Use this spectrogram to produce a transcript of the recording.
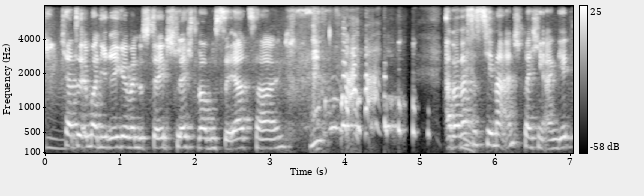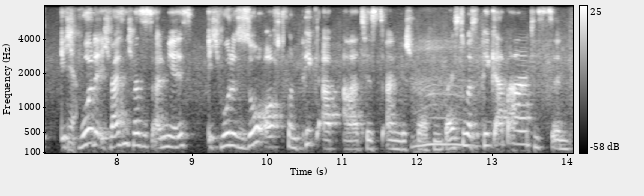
Ich hatte immer die Regel, wenn das Date schlecht war, musste er zahlen. Aber was das Thema Ansprechen angeht, ich Ja. wurde, ich weiß nicht, was es an mir ist, ich wurde so oft von Pickup-Artists angesprochen. Weißt du, was Pickup-Artists sind?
